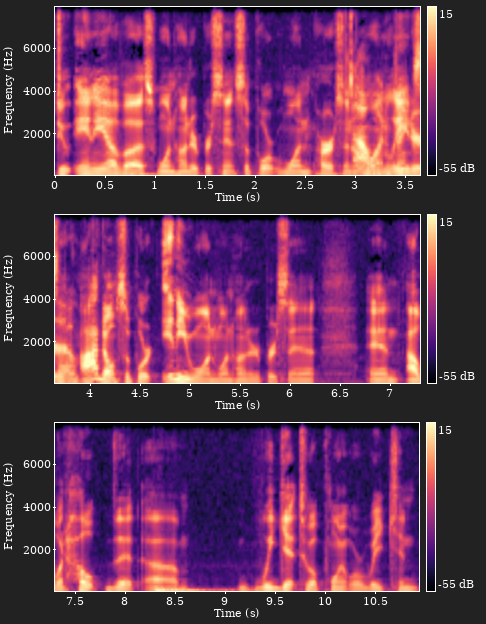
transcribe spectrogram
do any of us 100% support one person or I one leader? so. I don't support anyone 100%, and I would hope that um, we get to a point where we can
